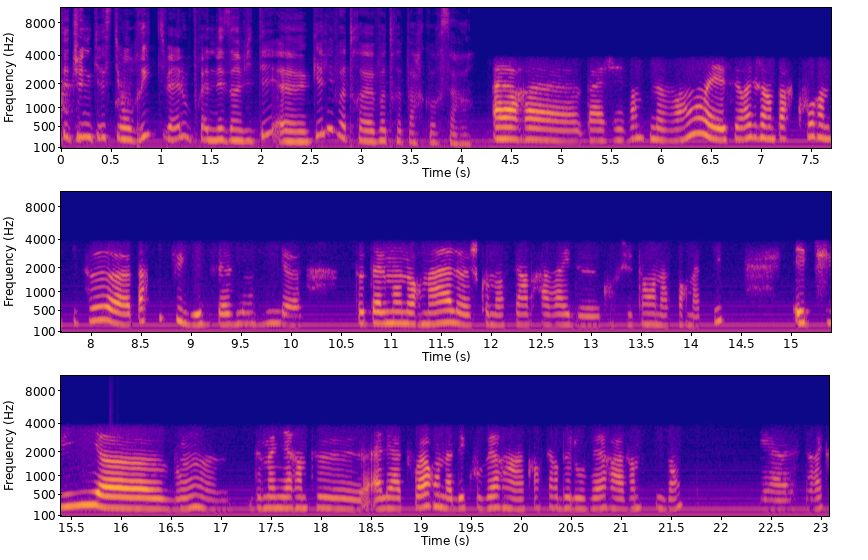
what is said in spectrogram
c'est une question rituelle auprès de mes invités. Euh, quel est votre, votre parcours, Sarah? Alors, euh, bah, j'ai 29 ans et c'est vrai que j'ai un parcours un petit peu particulier. J'avais une vie totalement normale. Je commençais un travail de consultant en informatique. Et puis, bon, de manière un peu aléatoire, on a découvert un cancer de l'ovaire à 26 ans. Et c'est vrai que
